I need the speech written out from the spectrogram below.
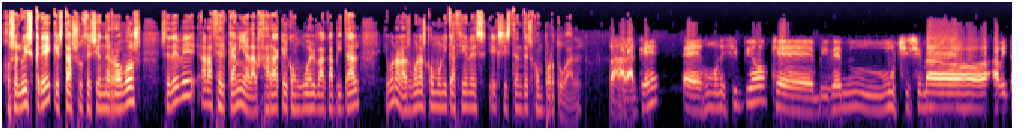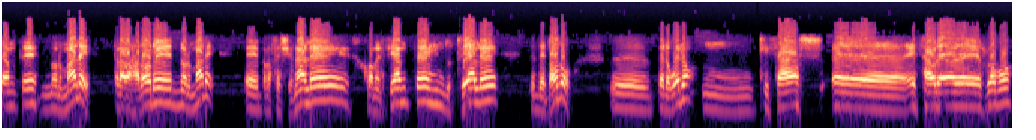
José Luis cree que esta sucesión de robos se debe a la cercanía de Aljaraque con Huelva capital y bueno, a las buenas comunicaciones existentes con Portugal. Aljaraque es un municipio que viven muchísimos habitantes normales, trabajadores normales, eh, profesionales, comerciantes, industriales, de todo. Eh, pero bueno, mm, quizás eh, esta oleada de robos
